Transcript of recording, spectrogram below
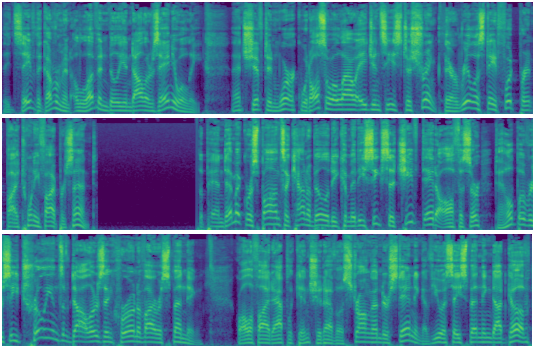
they'd save the government $11 billion annually. That shift in work would also allow agencies to shrink their real estate footprint by 25%. The Pandemic Response Accountability Committee seeks a chief data officer to help oversee trillions of dollars in coronavirus spending. Qualified applicants should have a strong understanding of usaspending.gov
